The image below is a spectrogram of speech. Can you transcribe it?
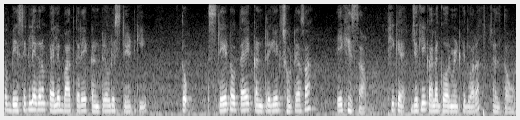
तो बेसिकली अगर हम पहले बात करें कंट्री और स्टेट की तो स्टेट होता है कंट्री का एक छोटा सा एक हिस्सा, ठीक है? जो कि एक अलग गवर्नमेंट के द्वारा चलता हो।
